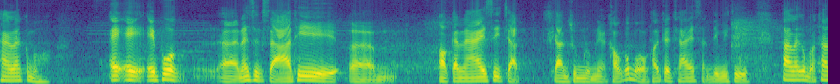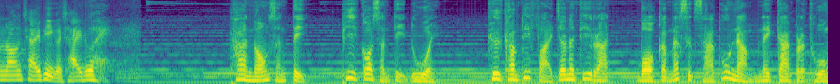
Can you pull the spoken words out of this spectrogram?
ภาครัฐก็บอกไอ้ไอ้ไอ้พวก นักศึกษาที่ออแกไนซ์ที่จัดการชุมนุมเนี่ยเขาก็บอกเขาจะใช้สันติวิธีภาครัฐก็บอกถ้าน้องใช้พี่ก็ใช้ด้วย ถ้าน้องสันติพี่ก็สันติด้วย คือคำที่ฝ่ายเจ้าหน้าที่รัฐ บอกกับนักศึกษาผู้นำในการประท้วง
